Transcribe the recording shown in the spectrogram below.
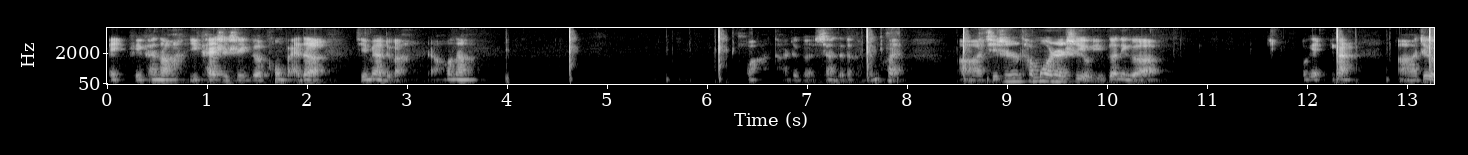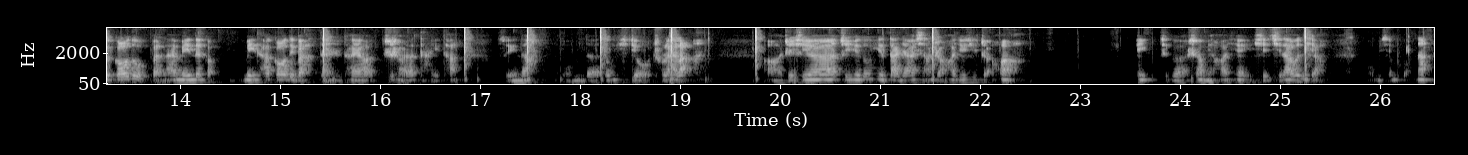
哎，可以看到一开始是一个空白的界面，对吧？然后呢？这个下载的可真快啊！其实它默认是有一个那个，OK，你看啊，这个高度本来没那个没它高对吧？但是它要至少要大于它，所以呢，我们的东西就出来了啊！这些这些东西大家想转换就去转换啊！哎，这个上面好像有一些其他问题啊，我们先不管它。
